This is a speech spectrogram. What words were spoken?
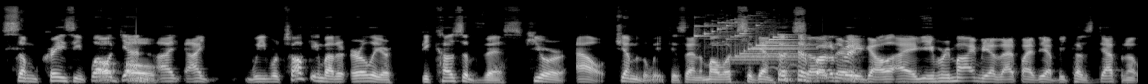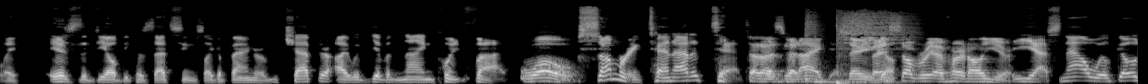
some crazy. Well, again, Uh-oh. I, I, we were talking about it earlier. Because of this, Pure Out Gem of the Week is Animalix again. So there you go. I, you remind me of that, but yeah, because definitely is the deal. Because that seems like a banger of a chapter. I would give a nine point five. Whoa! Summary ten out of ten. 10 out of That's what 10. I get. There you Best go. summary I've heard all year. Yes. Now we'll go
